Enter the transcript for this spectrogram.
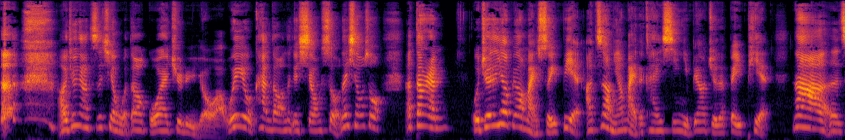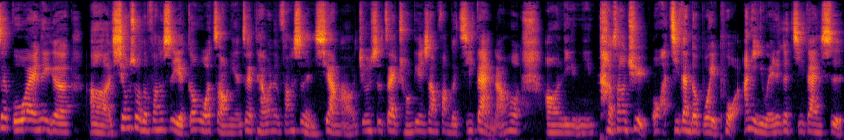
啊，就像之前我到国外去旅游啊，我也有看到那个销售，那销售，那当然，我觉得要不要买随便啊，至少你要买的开心，你不要觉得被骗。那呃，在国外那个呃销售的方式也跟我早年在台湾的方式很像啊，就是在床垫上放个鸡蛋，然后哦、你你躺上去，哇，鸡蛋都不会破啊！你以为那个鸡蛋是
